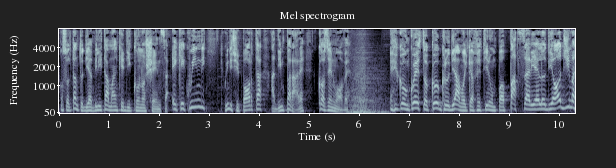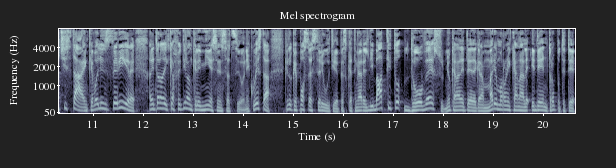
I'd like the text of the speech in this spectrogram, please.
non soltanto di abilità ma anche di conoscenza e che quindi, che quindi ci porta ad imparare cose nuove. E con questo concludiamo il caffettino un po' pazzariello di oggi, ma ci sta anche, voglio inserire all'interno del caffettino anche le mie sensazioni e questa credo che possa essere utile per scatenare il dibattito dove sul mio canale Telegram Mario Moroni canale e dentro potete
